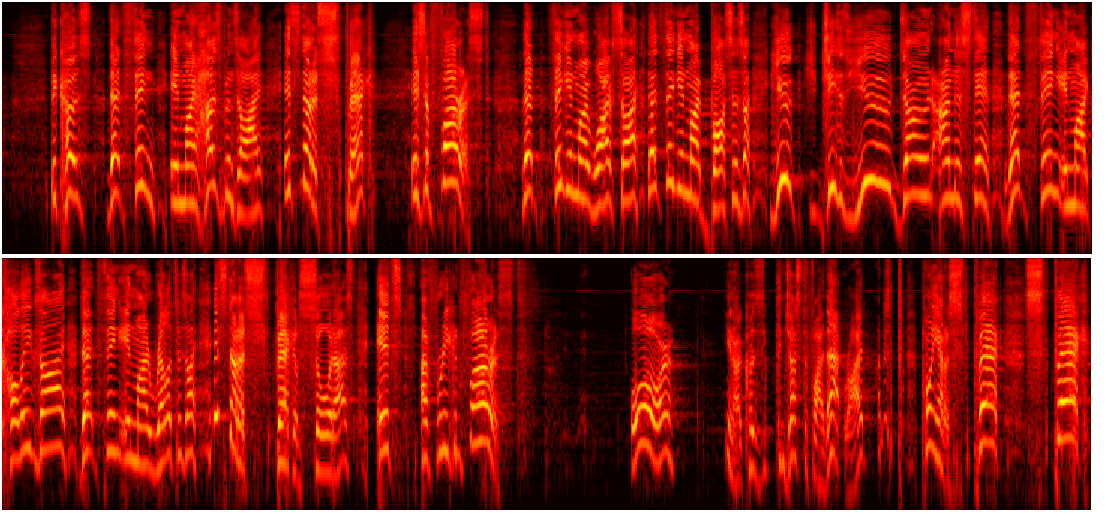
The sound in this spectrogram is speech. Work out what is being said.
Because that thing in my husband's eye, it's not a speck, it's a forest. That thing in my wife's eye, that thing in my boss's eye, you, Jesus, you don't understand. That thing in my colleague's eye, that thing in my relative's eye, it's not a speck of sawdust, it's a freaking forest. Or, you know, because you can justify that, right? I'm just pointing out a speck, speck.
